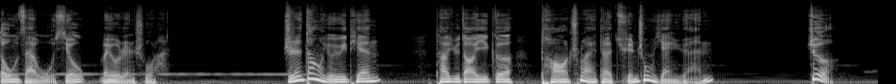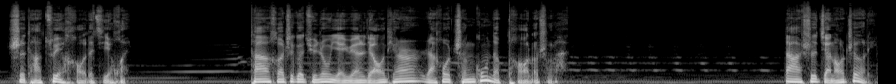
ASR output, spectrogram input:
都在午休，没有人出来。直到有一天，他遇到一个跑出来的群众演员，这是他最好的机会。他和这个群众演员聊天，然后成功的跑了出来。大师讲到这里，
